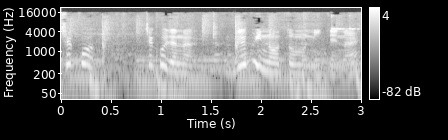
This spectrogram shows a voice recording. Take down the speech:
チェコチェコじゃない。ルビの音も似てない、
